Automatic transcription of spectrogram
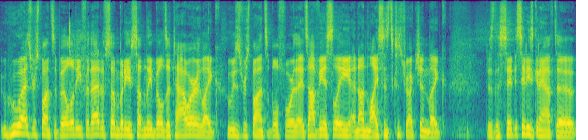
who has responsibility for that. If somebody suddenly builds a tower, like who's responsible for that? It's obviously an unlicensed construction. Like, does the city city's gonna have to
